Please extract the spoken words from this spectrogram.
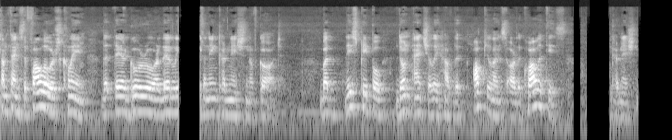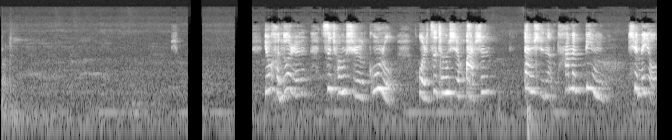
sometimes the followers claim, that their guru or their leader is an incarnation of God. but these people don't actually have the opulence or the qualities of incarnation. of God. 有很多人自称是孤乳，或者自称是化身，但是呢，他们并却没有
